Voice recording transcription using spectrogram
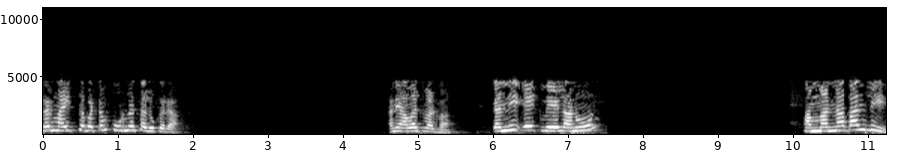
सर माईकचं बटन पूर्ण चालू करा. आणि आवाज वाढवा. त्यांनी एक वेल आणून खांबांना बांधली.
